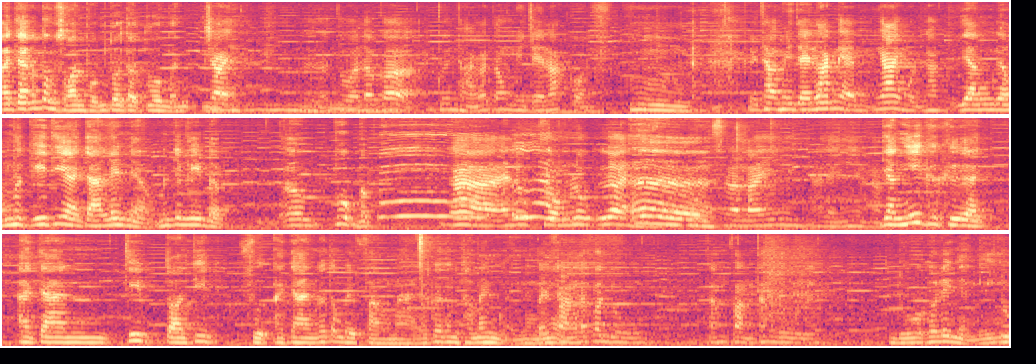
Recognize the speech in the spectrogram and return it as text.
อาจารย์ก็ต้องสอนผมตัวต่อตัวเหมือนใช่แต่ละตัวแล้วก็พื้นฐานก็ต้องมีใจรักก่อนอืมคือถ้ามีใจรักเนี่ยง่ายหมดครับ อย่างอย่างเมื่อกี้ที่อาจารย์เล่นเนี่ย มันจะมีแบบเออพวกแบบอ่าลูกพรมลูกเอื้อนเออลูกสไลด์อะไรอย่างเงี้ยครับอย่างนี้ก็คืออาอาจารย์ที่ตอนที่ฝึกอาจารย์ก็ต้องไปฟังมา แล้วก็ต้องทำให้เหมือนอย่างไปนี้ฟังแล้วก็ดูทั้งฟังทั้งดูเลย ดูเขาเล่นอย่างนี้ดู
